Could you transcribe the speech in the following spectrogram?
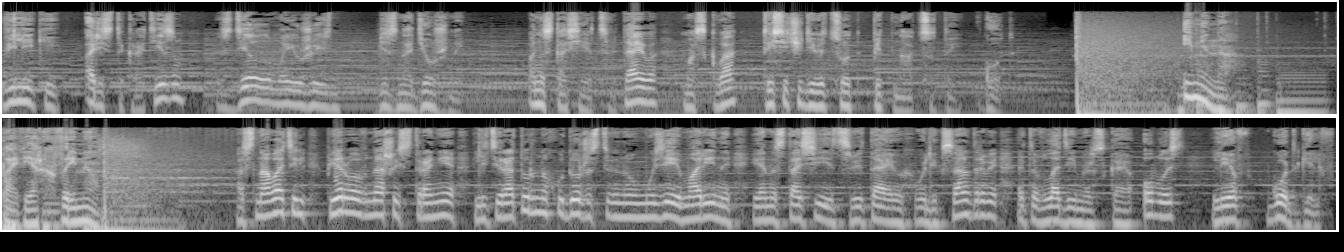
Великий аристократизм сделал мою жизнь безнадежной. Анастасия Цветаева, Москва, 1915 год. Именно поверх времен. Основатель первого в нашей стране литературно-художественного музея Марины и Анастасии Цветаевых в Александрове – это Владимирская область Лев Готгельф.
